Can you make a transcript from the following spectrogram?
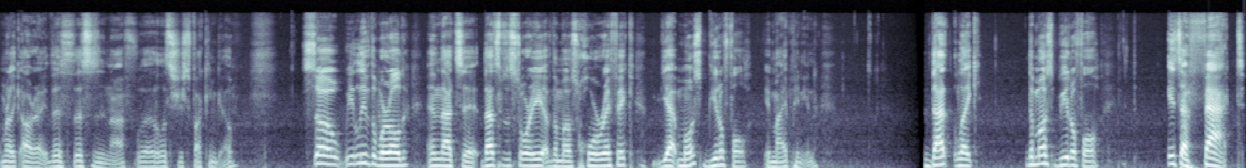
and we're like, "All right, this this is enough. let's just fucking go." So we leave the world, and that's it. That's the story of the most horrific yet most beautiful, in my opinion. That like, the most beautiful is a fact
